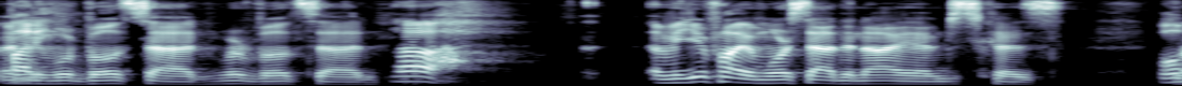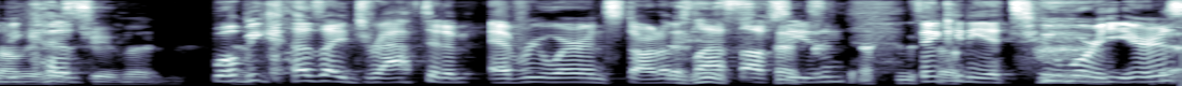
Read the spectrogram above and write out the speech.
I Buddy. mean, we're both sad. We're both sad. I mean, you're probably more sad than I am, just because. Well, because well, yeah. because I drafted him everywhere in startups last offseason, thinking he had two more years.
